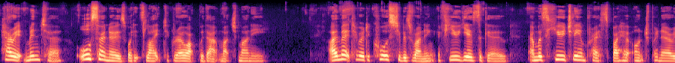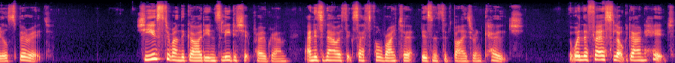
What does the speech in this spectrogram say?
Harriet Minter also knows what it's like to grow up without much money. I met her at a course she was running a few years ago and was hugely impressed by her entrepreneurial spirit. She used to run the Guardian's leadership program and is now a successful writer, business advisor, and coach. But when the first lockdown hit,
